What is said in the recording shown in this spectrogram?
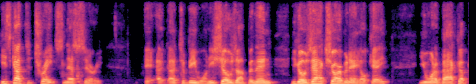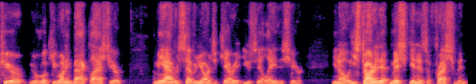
he's got the traits necessary uh, uh, to be one. He shows up. And then you go, Zach Charbonnet, okay. You want to back up to your, your rookie running back last year? I mean, averaged seven yards a carry at UCLA this year. You know, he started at Michigan as a freshman.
